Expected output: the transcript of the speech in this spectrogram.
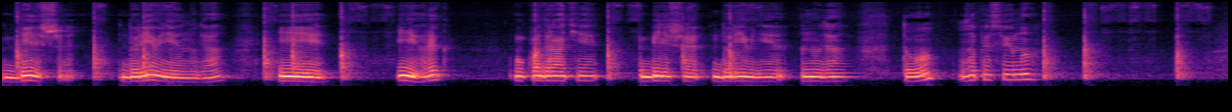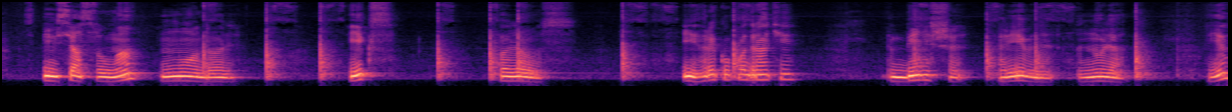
більше дорівнює 0 і y у квадраті більше дорівнює 0, то записуємо і вся сума модуль x плюс y у квадраті більше рівне 0. Є?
